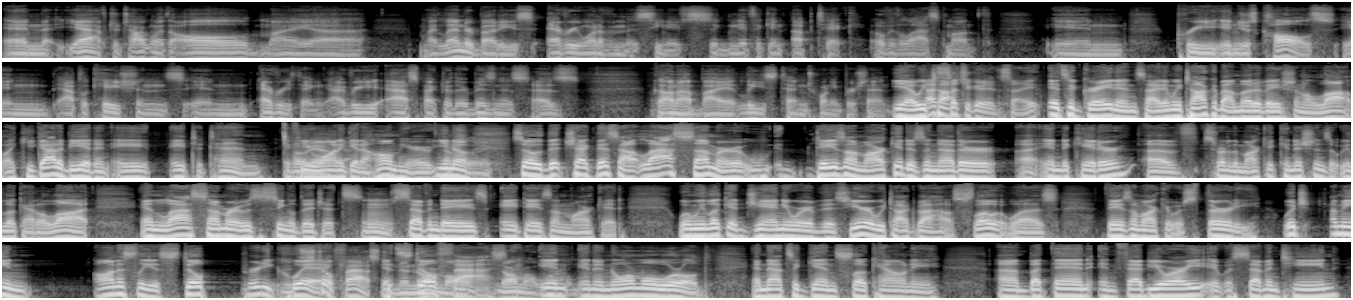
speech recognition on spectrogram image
And yeah, after talking with all my uh, my lender buddies, every one of them has seen a significant uptick over the last month in pre in just calls, in applications, in everything. Every aspect of their business has gone up by at least 10, 20%. Yeah, we That's talk. such a good insight. it's a great insight, and we talk about motivation a lot. Like you got to be at an eight, eight to ten if Oh, you yeah. want to get a home here. You know, so that check this out. Last summer, days on market is another uh, indicator of sort of the market conditions that we look at a lot. And last summer, it was single digits, Mm. seven days, eight days on market. When we look at January of this year, we talked about how slow it was. Days on market was thirty, which I mean, honestly, is still pretty quick. It's still fast in It's a still normal- fast normal in world. in a normal world, and that's again SLO County. Um, but then in February it was 17,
